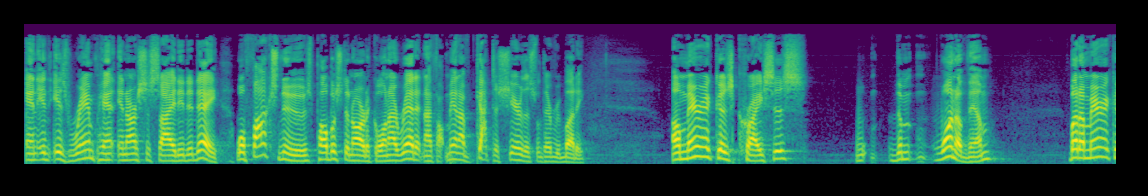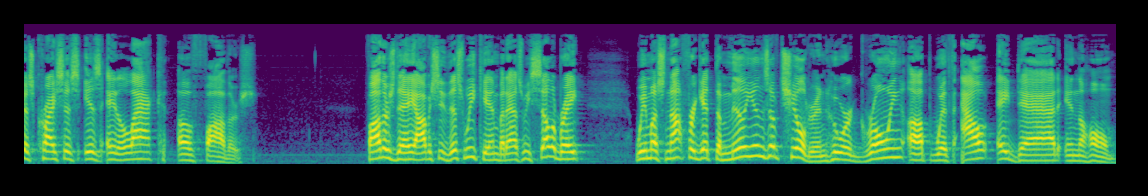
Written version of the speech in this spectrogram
And it is rampant in our society today. Well, Fox News published an article, and I read it, and I thought, man, I've got to share this with everybody. America's crisis, the, one of them, but America's crisis is a lack of fathers. Father's Day, obviously, this weekend, but as we celebrate, we must not forget the millions of children who are growing up without a dad in the home.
